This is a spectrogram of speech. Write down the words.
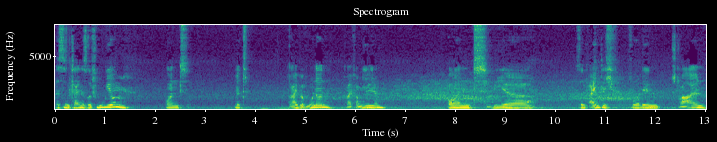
Es ist ein kleines Refugium und mit drei Bewohnern, drei Familien und wir sind eigentlich vor den Strahlen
